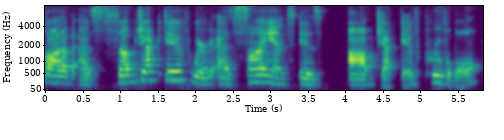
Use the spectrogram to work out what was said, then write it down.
thought of as subjective, whereas science is objective, provable.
